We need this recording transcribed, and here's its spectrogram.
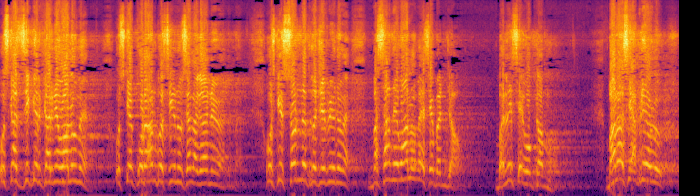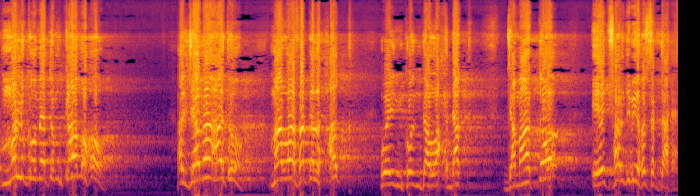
उसका ज़िक्र करने वालों में, उसके कुरान को सीनों से लगाने वालों में, उसकी सुन्नत को जमीनों में, बसाने वालों में से बन जाओ। भले से वो कम हो। भला से अपने मुल्कों में तुम कम हो। अलजमा तो माफकल हक वो इनकुन वहदक। जमात तो एक फर्द भी हो सकता है,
